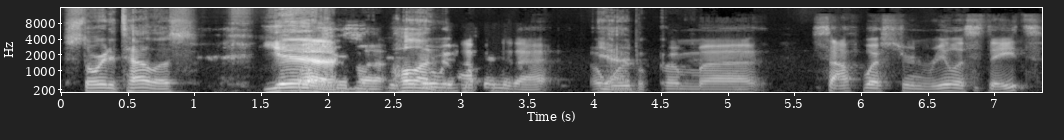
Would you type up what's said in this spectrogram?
story to tell us. Yeah. Sure, but Before hold on. we hop into that, a Yeah, word from uh, Southwestern Real Estate.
